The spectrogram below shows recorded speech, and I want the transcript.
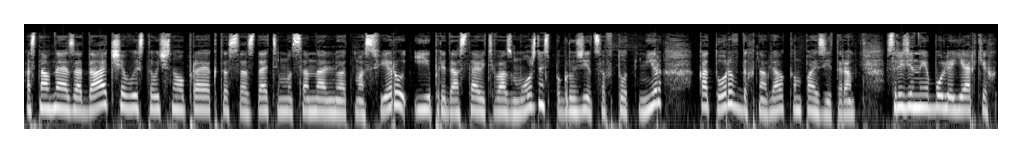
Основная задача выставочного проекта – создать эмоциональную атмосферу и предоставить возможность погрузиться в тот мир, который вдохновлял композитора. Среди наиболее ярких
